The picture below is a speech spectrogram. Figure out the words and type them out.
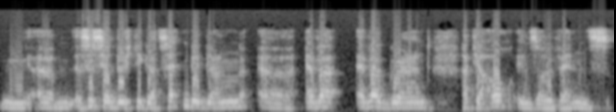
Ähm, es ist ja durch die Gazetten gegangen. Äh, Ever, Evergrande hat ja auch Insolvenz.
